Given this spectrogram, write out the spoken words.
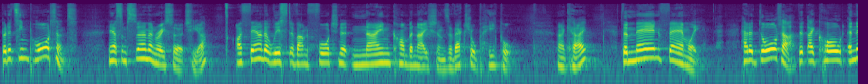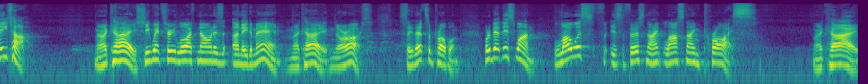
but it's important. Now, some sermon research here. I found a list of unfortunate name combinations of actual people. Okay? The Mann family had a daughter that they called Anita. Okay, she went through life known as Anita Mann. Okay, all right. See, that's a problem. What about this one? Lois is the first name, last name Price. Okay,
